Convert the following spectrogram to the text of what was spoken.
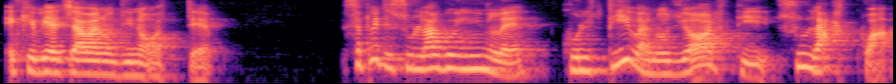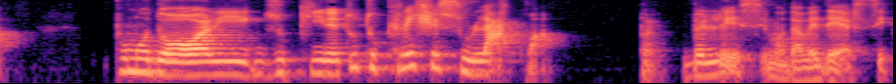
e che viaggiavano di notte. Sapete, sul lago Inle coltivano gli orti sull'acqua, pomodori, zucchine, tutto cresce sull'acqua. Bellissimo da vedersi.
